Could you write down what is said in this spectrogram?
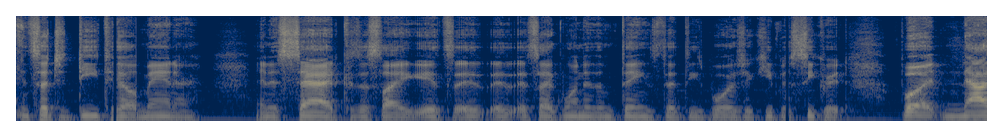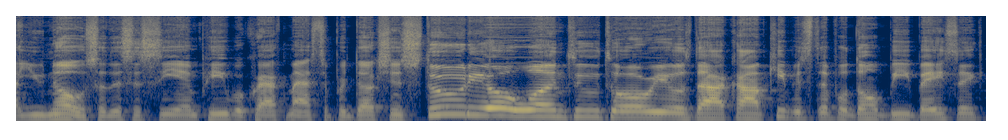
in such a detailed manner. And it's sad because it's like it's it, it's like one of them things that these boys are keeping secret. But now you know. So this is cmp with craftmaster productions studio one tutorials.com keep it simple. Don't be basic.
